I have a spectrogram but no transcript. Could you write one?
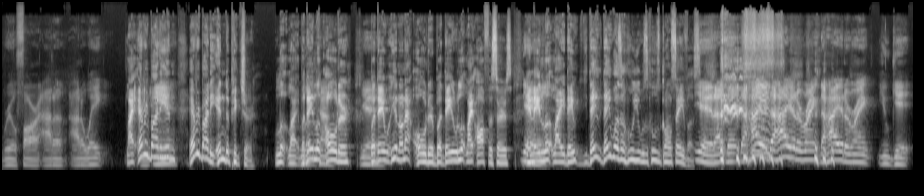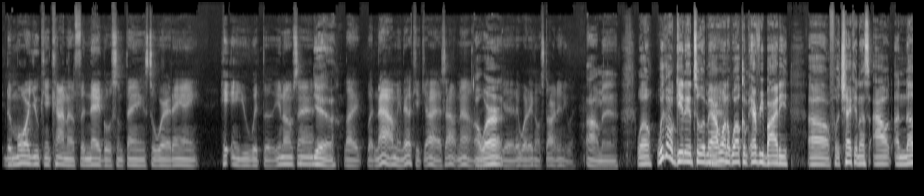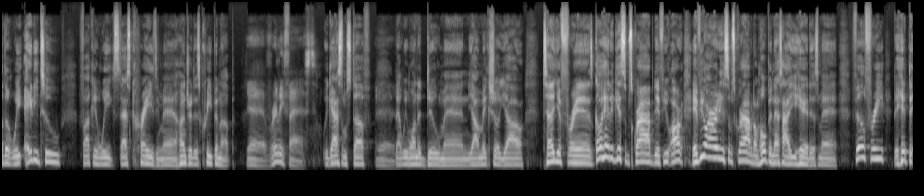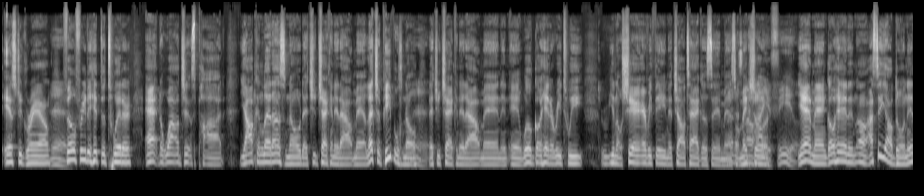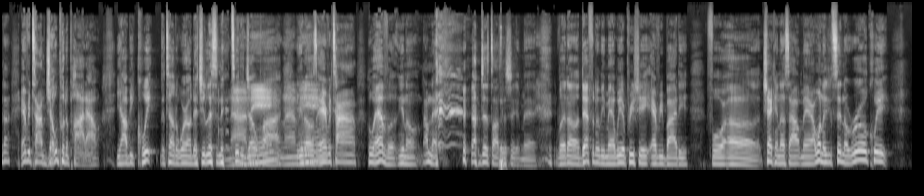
real far out of out of weight. Like everybody in everybody in the picture look like, but they Look look kinda- older. Yeah. But they you know, not older, but they look like officers, and they look like they they they wasn't who you was who's gonna save us. Yeah, the, the, the higher the higher the rank, the higher the rank you get, the more you can kind of finagle some things to where they ain't hitting you with the, you know what I'm saying? Yeah. Like, but now, I mean, they'll kick your ass out now. Oh, word. Yeah, they where they gonna start anyway. Oh man. Well, we're gonna get into it, man. I want to welcome everybody uh for checking us out another week. 82 fucking weeks. That's crazy, man. 100 is creeping up. Yeah, really fast. We got some stuff Yeah. that we want to do, man. Y'all make sure y'all tell your friends. Go ahead and get subscribed if you are if you already subscribed. I'm hoping that's how you hear this, man. Feel free to hit the Instagram. Yeah. Feel free to hit the Twitter at the Wyld Gents Pod. Y'all can let us know that you're checking it out, man. Let your peoples know that you're checking it out, man. And, and we'll go ahead and retweet, you know, share everything that y'all tag us in, man. Let so make sure you feel. yeah, man. Go ahead and uh, I see y'all doing it. Uh, every time Joe put a pod out, y'all be quick to tell the world that you're listening to the Nah, Joe man. pod. Nah, you know, so every time whoever, you know, I'm not. I'm just talking shit, man. But uh, definitely, man, we appreciate everybody for uh, checking us out, man. I want to send a real quick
